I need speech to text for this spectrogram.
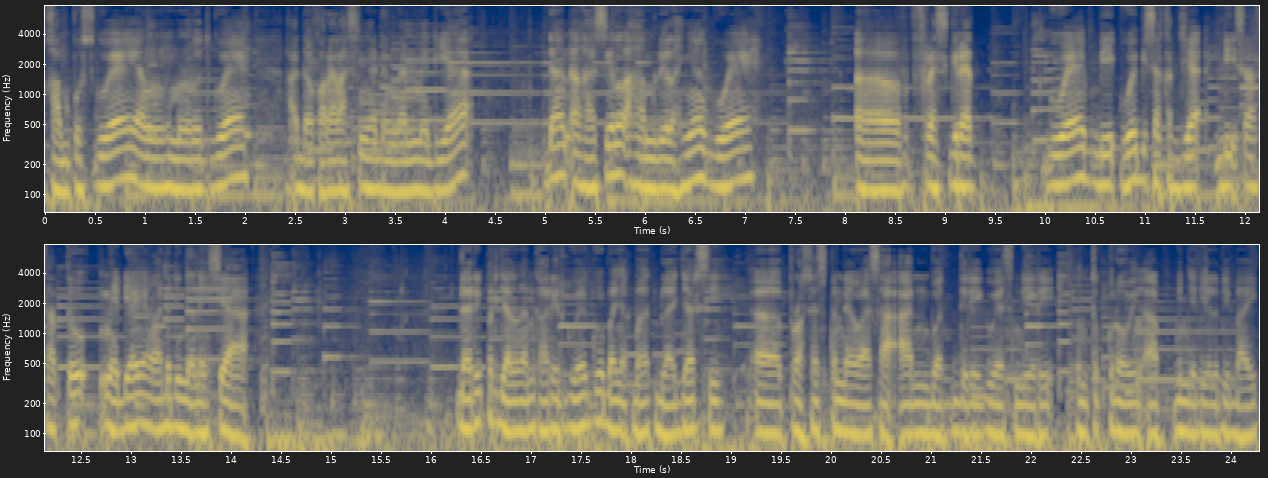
kampus gue yang menurut gue ada korelasinya dengan media dan alhasil alhamdulillahnya gue uh, fresh grad gue bi gue bisa kerja di salah satu media yang ada di Indonesia. Dari perjalanan karir gue gue banyak banget belajar sih uh, proses pendewasaan buat diri gue sendiri untuk growing up menjadi lebih baik.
